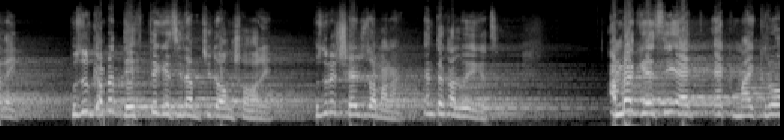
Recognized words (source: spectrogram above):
আলাই হুজুরকে আমরা দেখতে গেছিলাম চিটং শহরে। হুজুরের শেষ জমানা এতেকাল হয়ে গেছে। আমরা গেছি এক এক মাইক্রো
